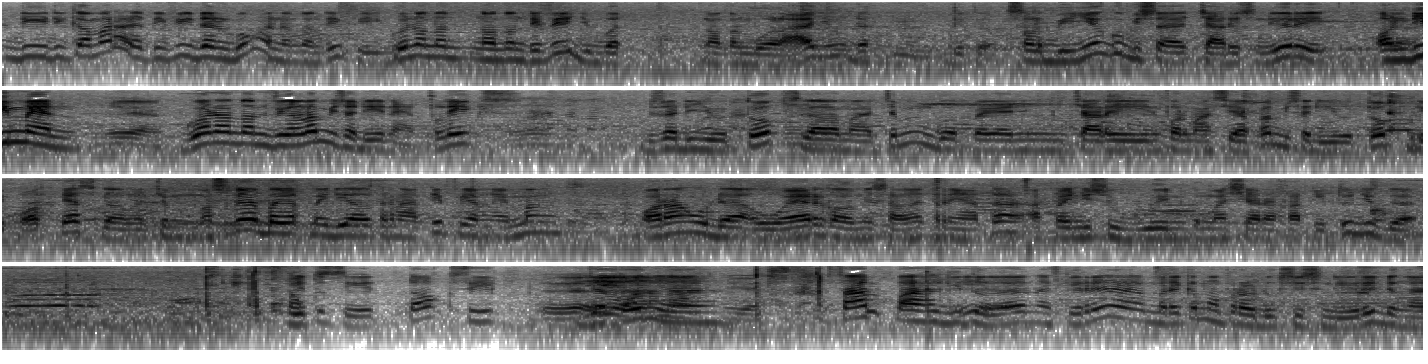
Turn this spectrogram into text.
di di kamar ada TV dan gue nggak nonton TV gue nonton nonton TV aja buat nonton bola aja udah gitu. Selebihnya gue bisa cari sendiri on demand. Iya. gue nonton film bisa di Netflix bisa di YouTube segala macem gue pengen cari informasi apa bisa di YouTube di podcast segala macem maksudnya banyak media alternatif yang emang orang udah aware kalau misalnya ternyata apa yang disuguhin ke masyarakat itu juga Toxic. toxic Iya. jatuhnya Iya. sampah gitu kan akhirnya mereka memproduksi sendiri dengan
